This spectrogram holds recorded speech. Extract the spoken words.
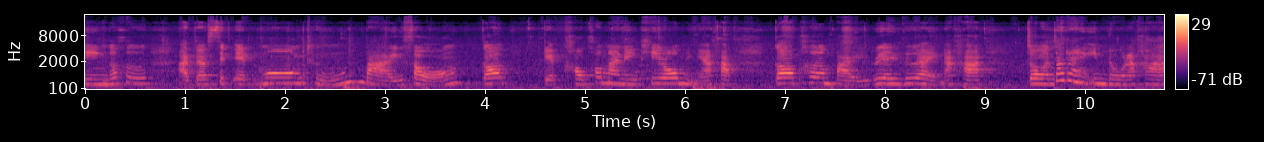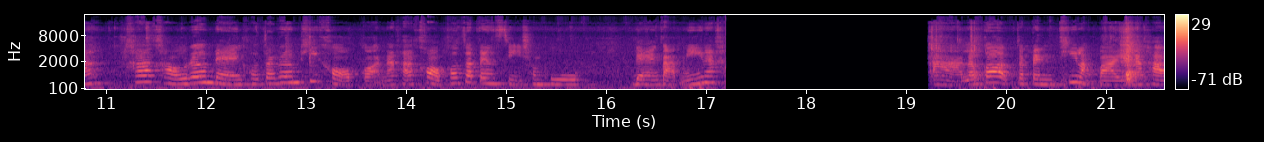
ริง ๆ ก็คืออาจจะ 11 โมงถึงบ่าย 2 ก็เก็บเขาเข้ามาในที่ร่มอย่างเงี้ยค่ะ ก็เพิ่มไปเรื่อยๆนะคะ จนเจ้าแดงอินโดนะคะ ถ้าเขาเริ่มแดงเขาจะเริ่มที่ขอบก่อนนะคะ ขอบเขาจะเป็นสีชมพูแดงแบบนี้นะคะอ่าแล้วก็จะเป็นที่หลังใบนะคะ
